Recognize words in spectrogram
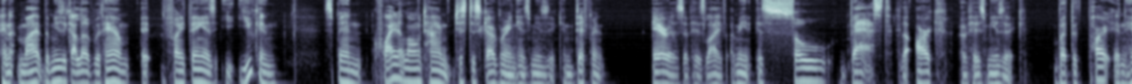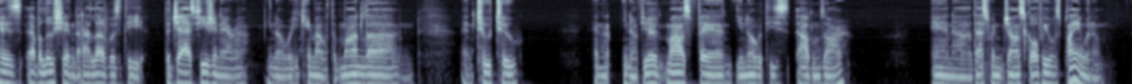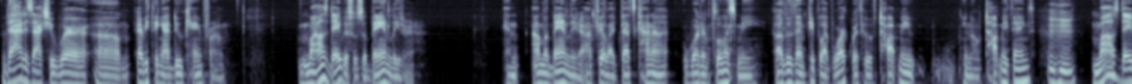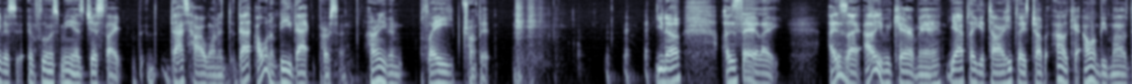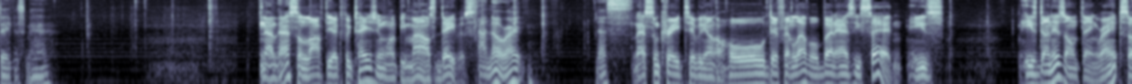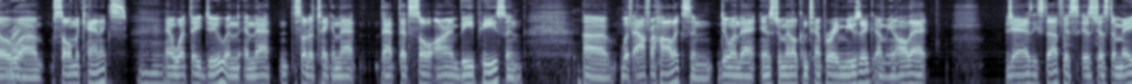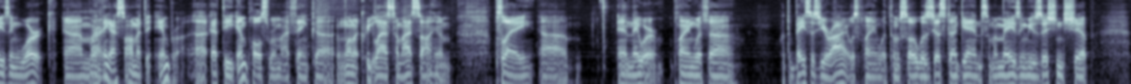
and my the music I love with him. It, funny thing is, y- you can spend quite a long time just discovering his music in different eras of his life. I mean, it's so vast, the arc of his music. But the part in his evolution that I love was the the jazz fusion era, you know, where he came out with the Amandla and, and Tutu. And, you know, if you're a Miles fan, you know what these albums are. And uh, that's when John Scofield was playing with him. That is actually where um, everything I do came from. Miles Davis was a band leader. and I'm a band leader. I feel like that's kind of what influenced me. Other than people I've worked with who have taught me, you know, taught me things. Mhm. Miles Davis influenced me as just like th- th- that's how I want to. That I want to be that person. I don't even play trumpet. you know, I just saying, like, I just like I don't even care, man. Yeah, I play guitar. He plays trumpet. I don't care. I want to be Miles Davis, man. Now that's a lofty expectation. Want to be Miles Davis? I know, right? That's that's some creativity on a whole different level. But as he said, he's he's done his own thing, right? So Right. Uh, Soul Mechanix Mhm. and what they do, and and that sort of taking that that that soul R and B piece and. Uh, with Alphaholics and doing that instrumental contemporary music, I mean, all that jazzy stuff is is just amazing work. Um, I think I saw him at the improv uh, at the Impulse Room. I think uh, in Walnut Creek last time I saw him play, um, and they were playing with uh, with the bassist Uriah was playing with them. So it was just again some amazing musicianship.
